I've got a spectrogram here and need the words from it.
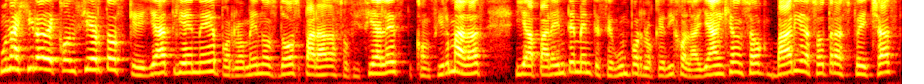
Una gira de conciertos que ya tiene por lo menos dos paradas oficiales confirmadas y aparentemente, según por lo que dijo la Yang Hyun varias otras fechas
